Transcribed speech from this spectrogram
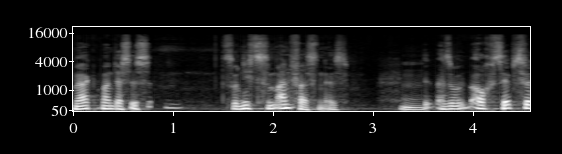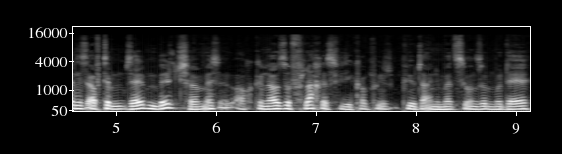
merkt man, dass es so nichts zum Anfassen ist. Mhm. Also auch selbst wenn es auf demselben Bildschirm ist, auch genauso flach ist wie die Computeranimation, so ein Modell,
